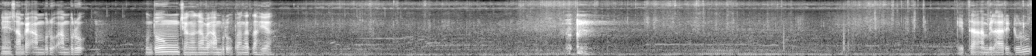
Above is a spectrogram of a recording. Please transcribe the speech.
Nih sampai ambruk-ambruk. Untung jangan sampai ambruk banget lah ya. Kita ambil arit dulu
